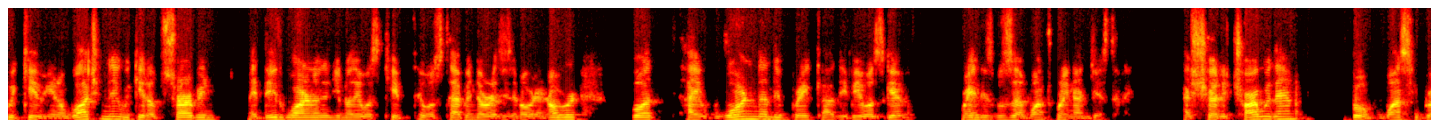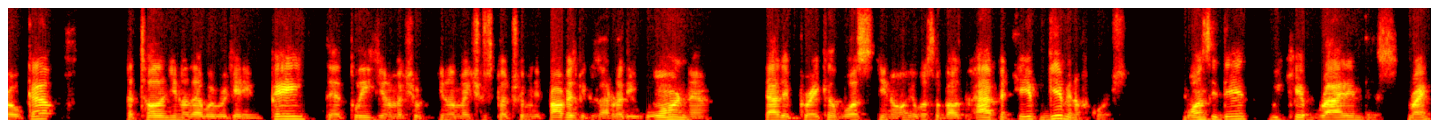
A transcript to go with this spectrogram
We keep, you know, watching it. We keep observing I did warn them, you know, they was keep they was tapping the resistance over and over, but I warned them the breakout if it was given. Right, this was at 129 yesterday. I shared a chart with them. Boom, once he broke out, I told them, you know, that we were getting paid, that please, you know, make sure, you know, make sure to start trimming the profits because I already warned them that the breakup was, you know, it was about to happen, if given, of course. Once it did, we kept writing this, right?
